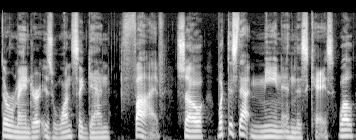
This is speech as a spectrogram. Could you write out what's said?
the remainder is once again 5. So what does that mean in this case? Well,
